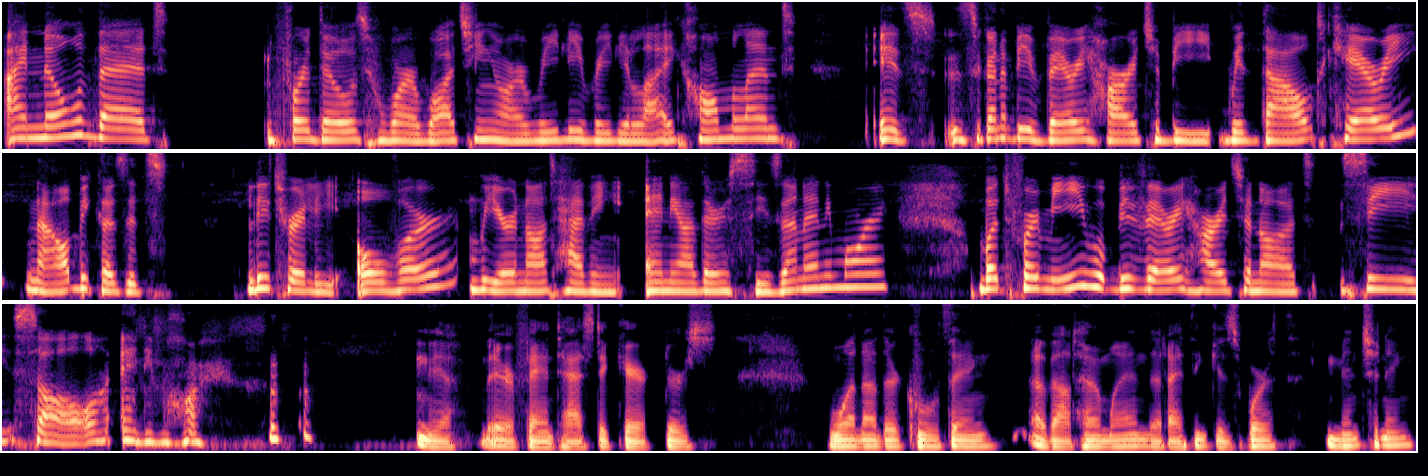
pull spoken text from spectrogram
i know that for those who are watching or really really like homeland it's it's going to be very hard to be without carrie now because it's literally over. We are not having any other season anymore. But for me it would be very hard to not see saul anymore. Yeah, they're fantastic characters. One other cool thing about Homeland that I think is worth mentioning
